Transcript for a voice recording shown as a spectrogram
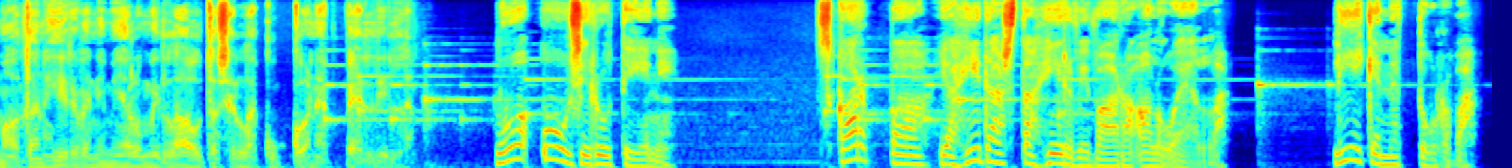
Mä otan hirveni mieluummin lautasella kuin konepellillä. Luo uusi rutiini. Skarppaa ja hidasta hirvivaara-alueella. Liikenneturva.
